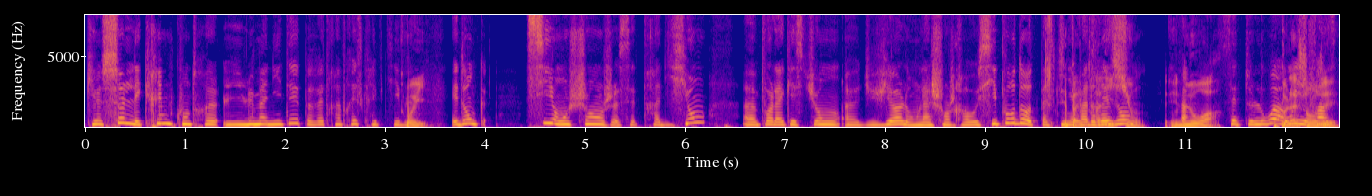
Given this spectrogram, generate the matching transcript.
que seuls les crimes contre l'humanité peuvent être imprescriptibles. Oui. Et donc, si on change cette tradition, pour la question du viol, on la changera aussi pour d'autres, parce qu'il n'y a pas, de raison. Une loi. Cette loi, on peut la changer.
